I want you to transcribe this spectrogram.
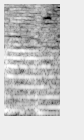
I'm.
